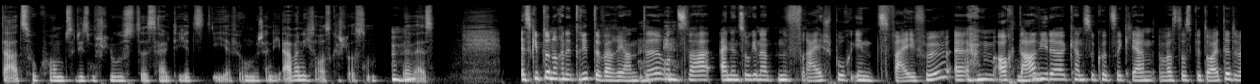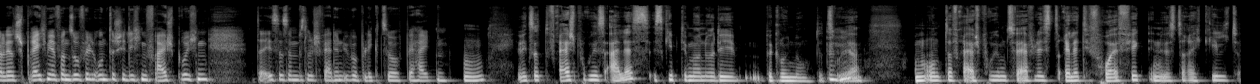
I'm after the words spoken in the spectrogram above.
dazu kommt, zu diesem Schluss, das halte ich jetzt eher für unwahrscheinlich, aber nicht ausgeschlossen. Mhm. Wer weiß. Es gibt auch noch eine dritte Variante und zwar einen sogenannten Freispruch in Zweifel. Ähm, auch da mhm. wieder kannst du kurz erklären, was das bedeutet, weil jetzt sprechen wir von so vielen unterschiedlichen Freisprüchen, da ist es ein bisschen schwer, den Überblick zu behalten. Mhm. Wie gesagt, Freispruch ist alles, es gibt immer nur die Begründung dazu, mhm. ja. Und der Freispruch im Zweifel ist relativ häufig in Österreich gilt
